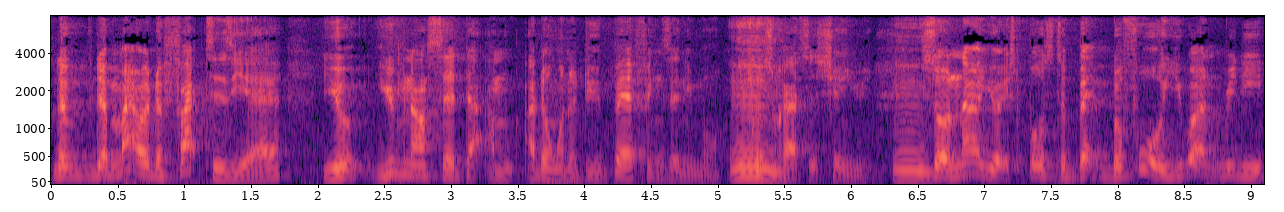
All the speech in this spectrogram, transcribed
the the matter of the fact is, yeah, you you've now said that I'm I don't want to do bare things anymore because Mm. Christ has changed me. So now you're exposed to bare. Before you weren't really.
